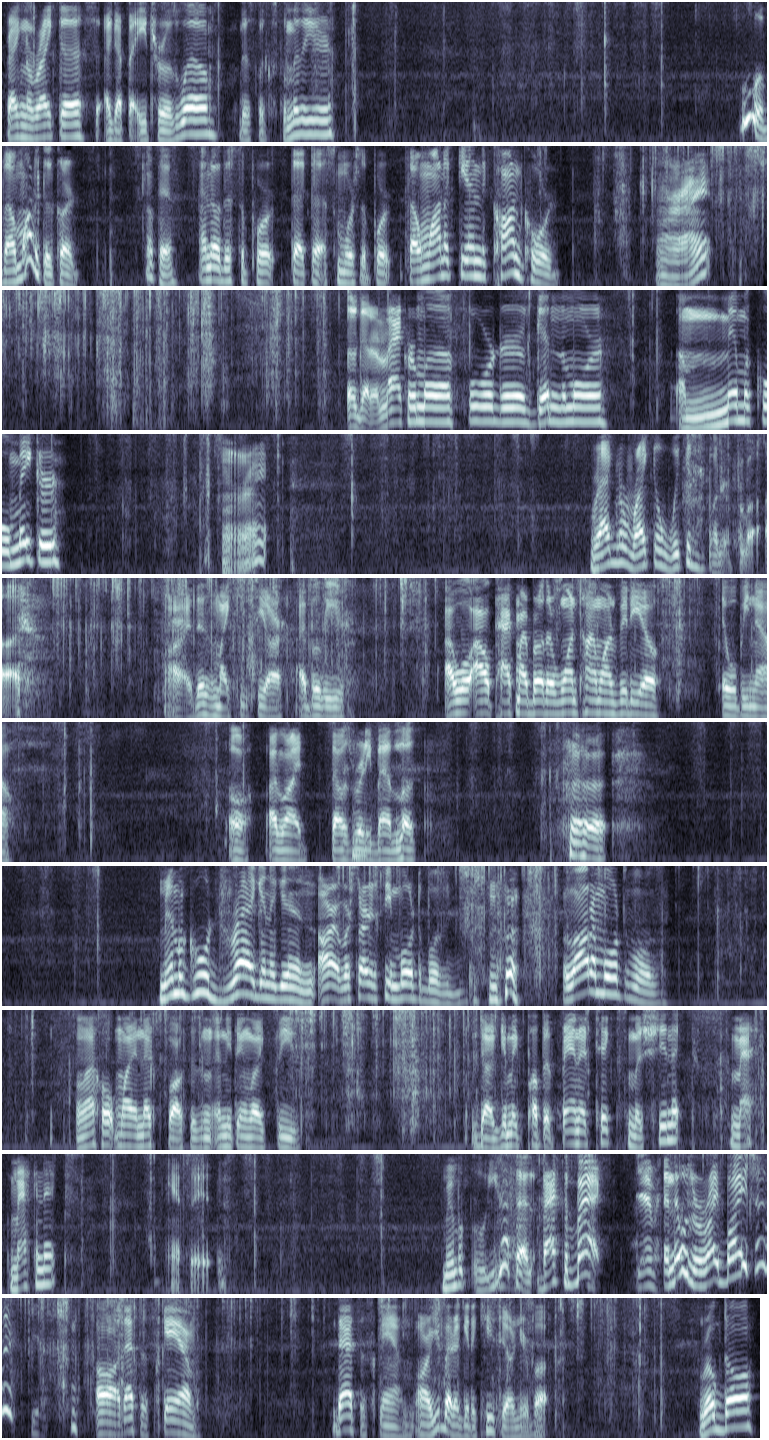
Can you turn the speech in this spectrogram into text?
Ragnaraika. I got the Atro as well. This looks familiar. Ooh, a Valmonica card. Okay. I know this support that got some more support. Valmonican Concord. Alright. I got a Lacrima, Forder, Gendamore, a Mimighoul Maker. Alright. Ragnaraika Wicked Butterfly. Alright, this is my QCR, I believe. I will outpack my brother one time on video. It will be now. Oh, I lied. That was really bad luck. Mimighoul Dragon again. Alright, we're starting to see multiples. a lot of multiples. Well, I hope my next box isn't anything like these. We got Gimmick Puppet Fanatix, Machinix, Mac Machinix. Can't say it. Remember, oh, you got that back to back. Damn it. And those are right by each other? Yes. oh, that's a scam. That's a scam. Alright, you better get a QC on your box. Rogue Doll.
